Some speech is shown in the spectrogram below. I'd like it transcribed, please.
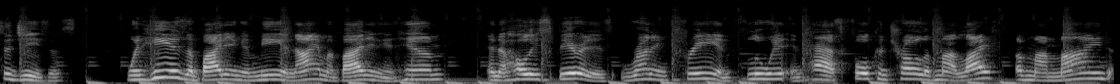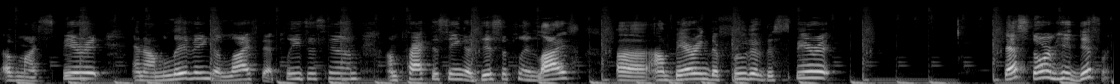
to Jesus, when He is abiding in me and I am abiding in Him, and the Holy Spirit is running free and fluent and has full control of my life, of my mind, of my spirit, and I'm living a life that pleases Him. I'm practicing a disciplined life. Uh, I'm bearing the fruit of the Spirit. That storm hit different.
